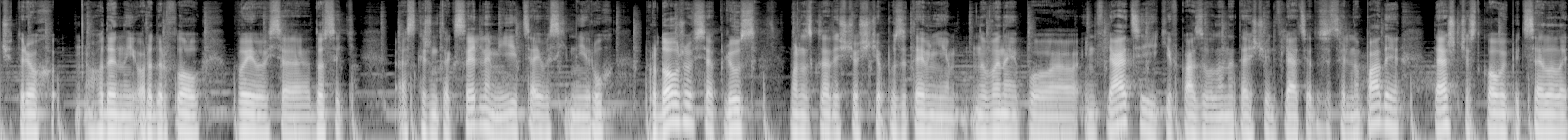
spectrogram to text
чотирьохгодинний order flow виявився досить, е, скажімо так, сильним, і цей висхідний рух продовжився. Плюс можна сказати, що ще позитивні новини по інфляції, які вказували на те, що інфляція досить сильно падає, теж частково підсилили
